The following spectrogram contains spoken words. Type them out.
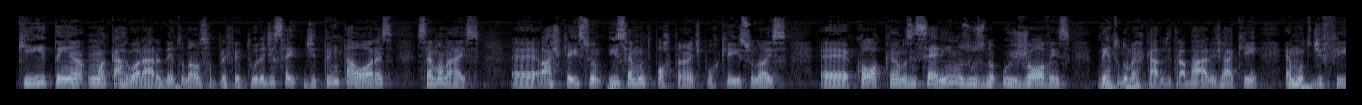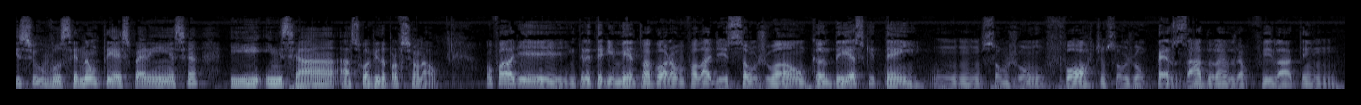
que tenha uma carga horária dentro da nossa prefeitura de, de 30 horas semanais. É, acho que isso, isso é muito importante, porque isso nós é, colocamos, inserimos os, os jovens dentro do mercado de trabalho, já que é muito difícil você não ter a experiência e iniciar a sua vida profissional. Vamos falar de entretenimento agora, vamos falar de São João, Candeias, que tem um, um São João forte, um São João pesado, né? Eu já fui lá, tem um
